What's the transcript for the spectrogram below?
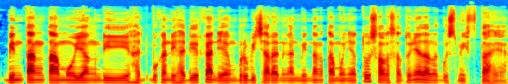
bintang tamu yang di bukan dihadirkan ya, yang berbicara dengan bintang tamunya tuh salah satunya adalah Gus Miftah ya.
